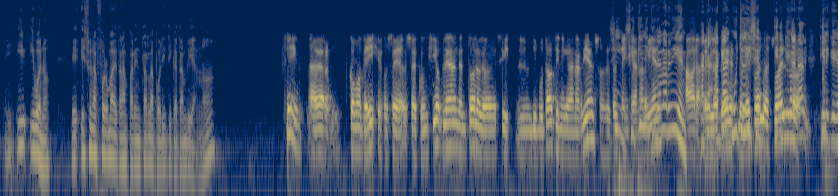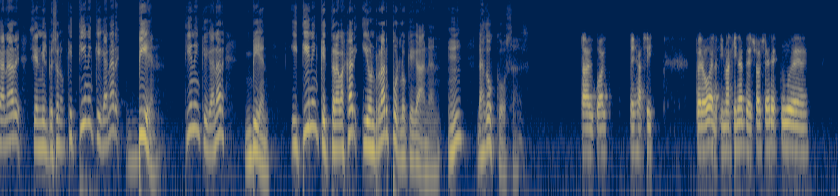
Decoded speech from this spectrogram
Y, y, bueno, eh, es una forma de transparentar la política también, ¿no? Sí, a ver, como te dije, José, o sea, coincido plenamente en todo lo que decís. El diputado tiene que ganar bien, sus asesores tienen que ganar tiene bien. Que ganar bien. Ahora, acá, acá muchos dicen, tiene, que ganar, tiene que ganar 100 mil pesos. No, que tienen que ganar bien. Tienen que ganar bien y tienen que trabajar y honrar por lo que ganan. Las dos cosas. Tal cual, es así. Pero bueno, imagínate, yo ayer estuve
